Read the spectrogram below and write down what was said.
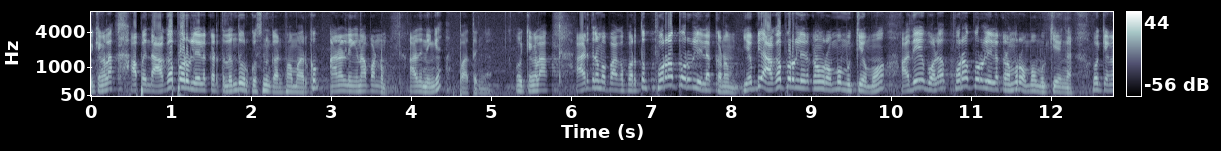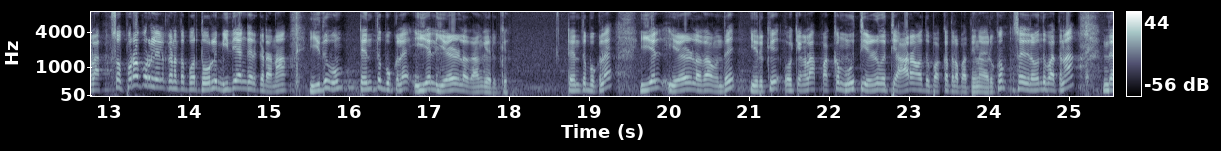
ஓகேங்களா? அப்போ இந்த அகப்பொருள் இலக்கணத்துலேருந்து ஒரு கொஸ்டின் கன்ஃபார்மாக இருக்கும். அதனால் நீங்கள் என்ன பண்ணணும்? அது நீங்கள் பார்த்துங்க ஓகேங்களா? அடுத்து நம்ம பார்க்க போகிறது புறப்பொருள் இலக்கணம். எப்படி அகப்பொருள் இலக்கணம் ரொம்ப முக்கியமோ அதே போல் புறப்பொருள் இலக்கணமும் ரொம்ப முக்கியங்க. ஓகேங்களா? ஸோ புறப்பொருள் இலக்கணத்தை பொறுத்தவரையிலும் இது எங்கே இருக்குடானா இதுவும் டென்த்து புக்கில் இயல் ஏழில் தாங்க இருக்குது டென்த்து புக்கில் இயல் ஏழில் தான் வந்து இருக்குது ஓகேங்களா? பக்கம் நூற்றி எழுபத்தி ஆறாவது பக்கத்தில் பார்த்திங்கன்னா இருக்கும். ஸோ இதில் வந்து பார்த்தீங்கன்னா இந்த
